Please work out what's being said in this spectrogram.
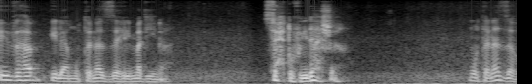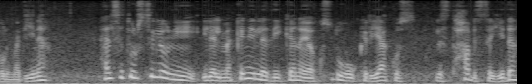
اذهب إلى متنزه المدينة. صحت في دهشة. متنزه المدينة؟ هل سترسلني إلى المكان الذي كان يقصده كرياكوس لاصطحاب السيدة؟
